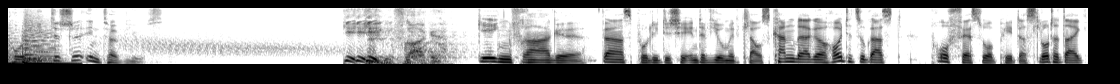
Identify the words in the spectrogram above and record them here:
Politische Interviews. Gegenfrage. Gegenfrage. Das politische Interview mit Klaus Kannberger. Heute zu Gast Professor Peter Sloterdijk,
